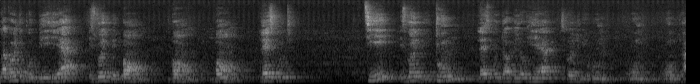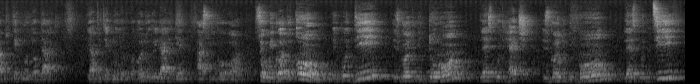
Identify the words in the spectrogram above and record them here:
we are going to put B here. It's going to be bomb, bomb, bomb. Let's put T. It's going to be tomb. Let's put W here. It's going to be womb, womb, womb. You have to take note of that. You have to take note of it. We're going to read that again as we go on. So we go to om. We put D. It's going to be dome. Let's put H. It's going to be home. Let's put T.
